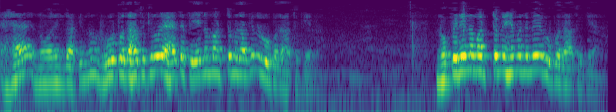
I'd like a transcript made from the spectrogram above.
ඇහැ නුවණින් දකින්න රූප ධාතු කියනකොට ඇහැට පේන මට්ටම දකින්න රූප ධාතු කියනවා. නොපෙනෙන මට්ටම එහෙම නෙමේ රූප ධාතු කියන්නේ.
